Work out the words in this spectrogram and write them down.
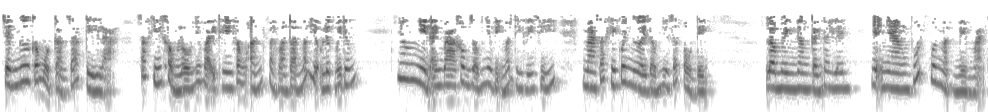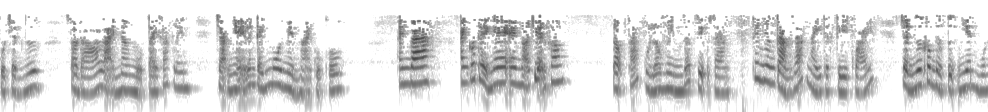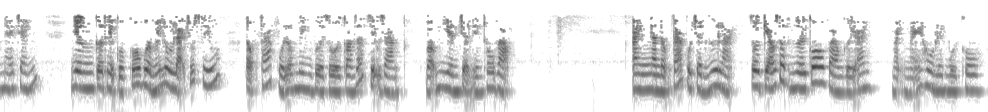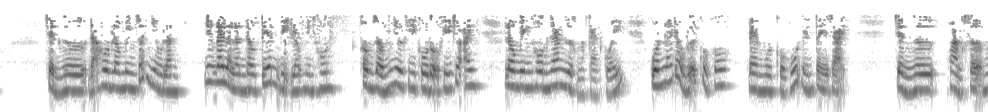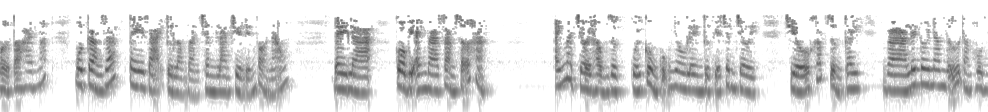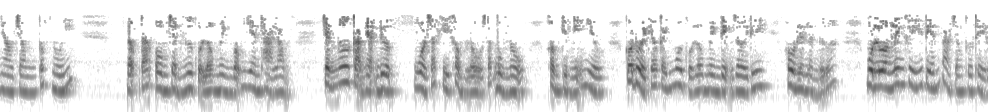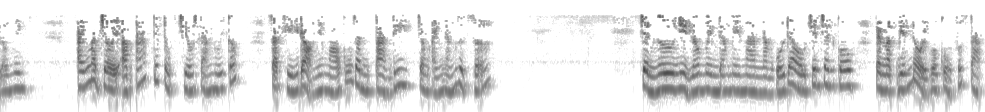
Trần Ngư có một cảm giác kỳ lạ, sát khí khổng lồ như vậy thì phong ấn phải hoàn toàn mất hiệu lực mới đứng. Nhưng nhìn anh ba không giống như bị mất đi lý trí, mà sát khí quanh người giống như rất ổn định. Lòng mình nâng cánh tay lên, nhẹ nhàng vuốt khuôn mặt mềm mại của Trần Ngư, sau đó lại nâng một tay khác lên, chạm nhẹ lên cánh môi mềm mại của cô. Anh ba, anh có thể nghe em nói chuyện không? Động tác của Lâu Minh rất dịu dàng, thế nhưng cảm giác này thật kỳ quái. Trần Ngư không được tự nhiên muốn né tránh, nhưng cơ thể của cô vừa mới lùi lại chút xíu, động tác của Lâu Minh vừa rồi còn rất dịu dàng, bỗng nhiên trở nên thô bạo. Anh ngăn động tác của Trần Ngư lại, rồi kéo giật người cô vào người anh, mạnh mẽ hôn lên môi cô. Trần Ngư đã hôn Lâu Minh rất nhiều lần, nhưng đây là lần đầu tiên bị lầu Minh hôn. Không giống như khi cô độ khí cho anh, lầu Minh hôn ngang ngược mà càn quấy, cuốn lấy đầu lưỡi của cô, đem môi cổ hút đến tê dại. Trần Ngư hoảng sợ mở to hai mắt, một cảm giác tê dại từ lòng bàn chân lan truyền đến vỏ não. Đây là, cô bị anh bà sàm sỡ hả? Ánh mặt trời hồng rực cuối cùng cũng nhô lên từ phía chân trời, chiếu khắp rừng cây và lên đôi nam nữ đang hôn nhau trong cốc núi. Động tác ôm Trần Ngư của Lâu Minh bỗng nhiên thả lỏng. Trần Ngư cảm nhận được nguồn sát khí khổng lồ sắp bùng nổ, không kịp nghĩ nhiều, cô đuổi theo cánh môi của Lâu Minh định rời đi, hôn lên lần nữa. Một luồng linh khí tiến vào trong cơ thể Lâu Minh. Ánh mặt trời ấm áp tiếp tục chiếu sáng núi cốc, sát khí đỏ như máu cũng dần tàn đi trong ánh nắng rực rỡ. Trần Ngư nhìn Lâu Minh đang mê man nằm gối đầu trên chân cô, vẻ mặt biến đổi vô cùng phức tạp.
